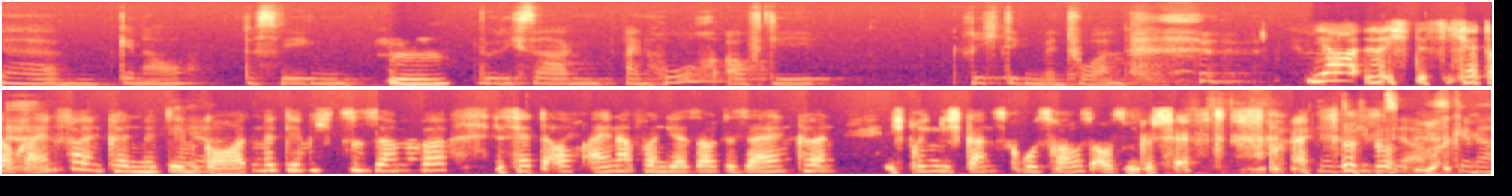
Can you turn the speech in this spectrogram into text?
ähm, genau. Deswegen mhm. würde ich sagen, ein Hoch auf die richtigen Mentoren. Ja, ich, das, ich hätte auch reinfallen können mit dem ja. Gordon, mit dem ich zusammen war. Das hätte auch einer von der Sorte sein können. Ich bringe dich ganz groß raus aus dem Geschäft. Ja, die gibt es ja auch, genau.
